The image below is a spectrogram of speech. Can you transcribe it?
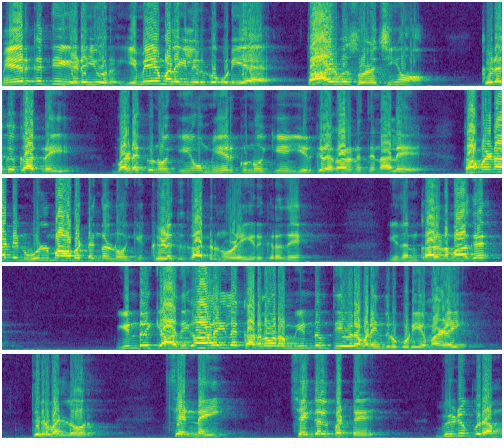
மேற்கத்திய இடையூறு இமயமலையில் இருக்கக்கூடிய தாழ்வு சுழற்சியும் கிழக்கு காற்றை வடக்கு நோக்கியும் மேற்கு நோக்கியும் ஈர்க்கிற காரணத்தினாலே தமிழ்நாட்டின் உள் மாவட்டங்கள் நோக்கி கிழக்கு காற்று நுழைய இருக்கிறது இதன் காரணமாக இன்றைக்கு அதிகாலையில் கடலோரம் மீண்டும் தீவிரமடைந்திருக்கூடிய மழை திருவள்ளூர் சென்னை செங்கல்பட்டு விழுப்புரம்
